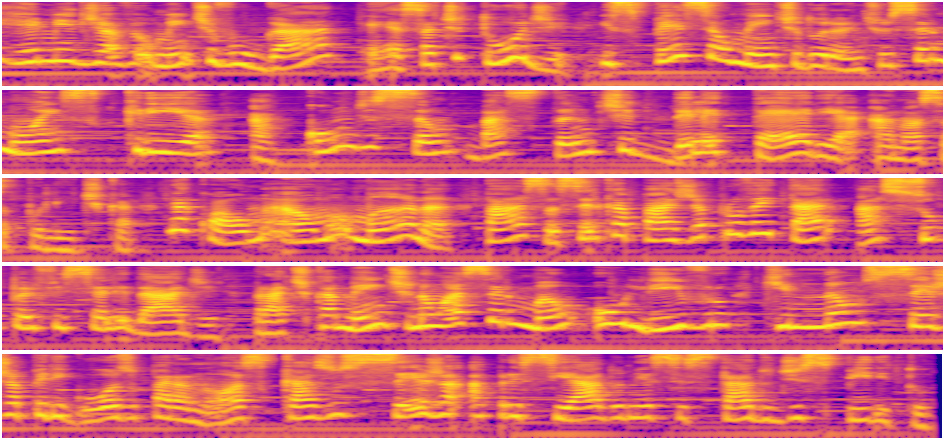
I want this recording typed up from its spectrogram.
irremediavelmente vulgar essa atitude, especialmente durante os sermões, cria a condição bastante deletéria à nossa política, na qual uma alma humana passa a ser capaz de aproveitar a superficialidade. Praticamente não há sermão ou livro que não seja perigoso para nós caso seja apreciado nesse estado de espírito.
